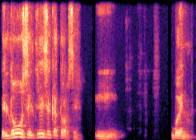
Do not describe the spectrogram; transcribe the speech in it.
el 12, el 13, el 14. Y bueno,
